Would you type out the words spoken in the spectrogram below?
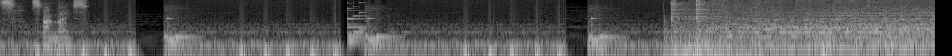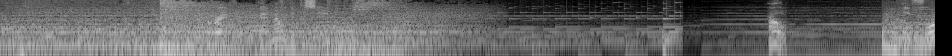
It's not nice. Alright. Okay, now we get to see. Oh. Really? Four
